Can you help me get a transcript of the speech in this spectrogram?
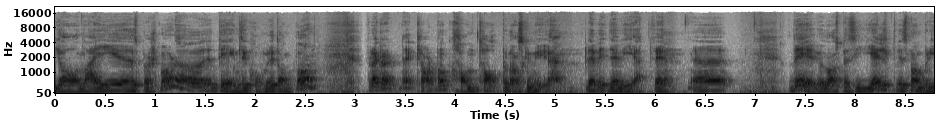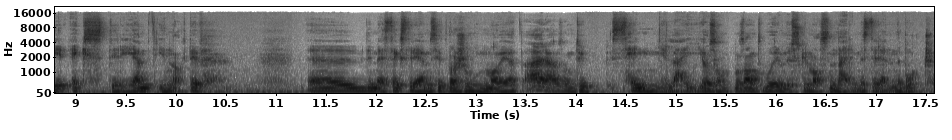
ja-nei-spørsmål og det egentlig kommer litt an på. For det er klart, det er klart man kan tape ganske mye. Det, det vet vi. Eh, det gjelder jo da spesielt hvis man blir ekstremt inaktiv. Eh, De mest ekstreme situasjonene man vet er, er sånn type sengeleie og sånt, noe sånt, hvor muskelmassen nærmest renner bort.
